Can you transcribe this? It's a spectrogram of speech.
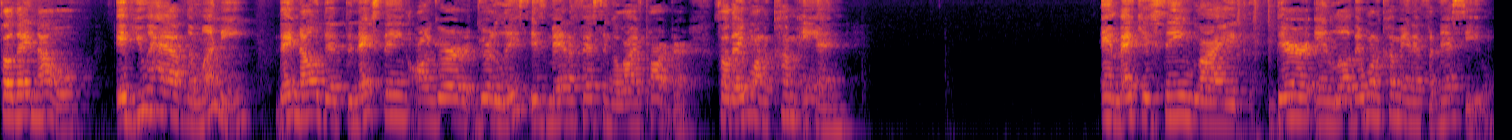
So they know if you have the money, they know that the next thing on your, your list is manifesting a life partner. So they want to come in and make it seem like they're in love. They want to come in and finesse you.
